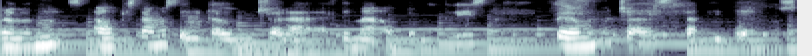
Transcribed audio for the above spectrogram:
ramas, aunque estamos dedicados mucho al tema automotriz, pero muchas también tenemos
